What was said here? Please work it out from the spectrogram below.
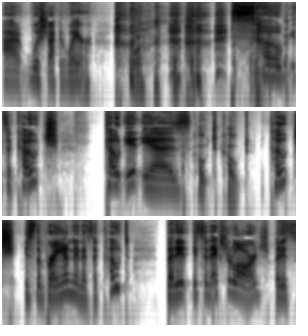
I wished I could wear. Well, so it's a Coach coat. It is coach coat. Coach is the brand, and it's a coat, but it it's an extra large, but it's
